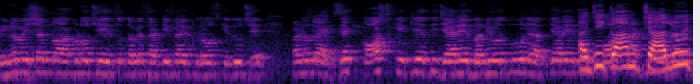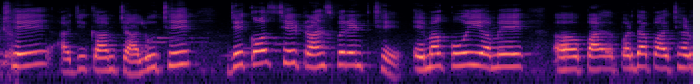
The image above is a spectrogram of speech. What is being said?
રિનોવેશનનો આંકડો છે એ તો તમે થર્ટી ફાઈવ ક્રોર્સ કીધું છે પણ એનો એક્ઝેક્ટ કોસ્ટ કેટલી હતી જ્યારે એ બન્યું હતું અને અત્યારે હજી કામ ચાલુ છે હજી કામ ચાલુ છે. જે કોસ્ટ છે ટ્રાન્સપેરન્ટ છે. એમાં કોઈ અમે પડદા પાછળ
